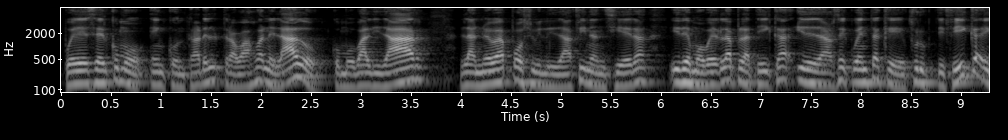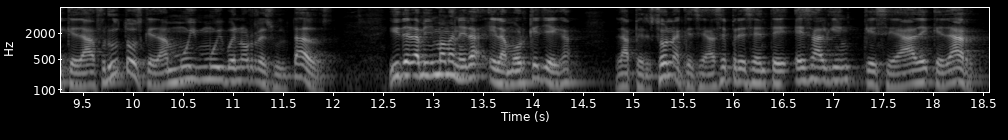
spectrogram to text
Puede ser como encontrar el trabajo anhelado, como validar la nueva posibilidad financiera y de mover la platica y de darse cuenta que fructifica y que da frutos, que da muy, muy buenos resultados. Y de la misma manera, el amor que llega, la persona que se hace presente es alguien que se ha de quedar.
